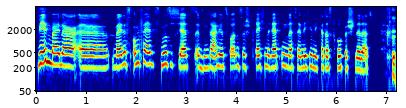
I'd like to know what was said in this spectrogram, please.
wen meiner äh, meines Umfelds muss ich jetzt in Daniels Worten zu sprechen retten, dass er nicht in die Katastrophe schlittert.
